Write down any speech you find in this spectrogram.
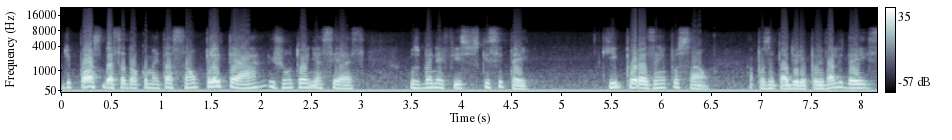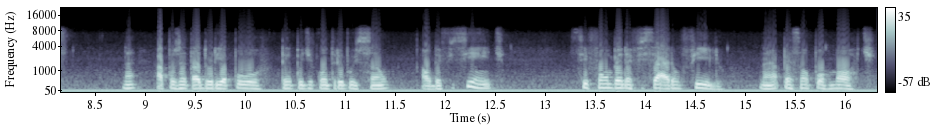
de posse dessa documentação, pleitear junto ao INSS os benefícios que citei, que, por exemplo, são aposentadoria por invalidez, né? aposentadoria por tempo de contribuição ao deficiente, se for um beneficiário, um filho, né? a pensão por morte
